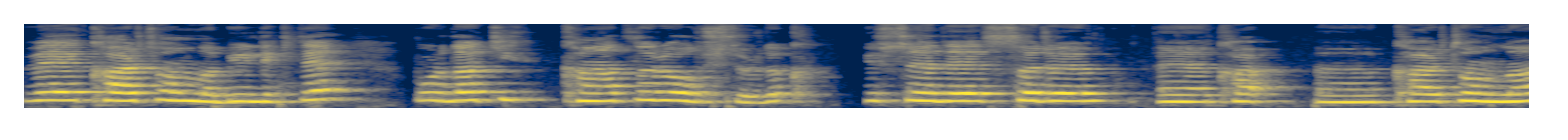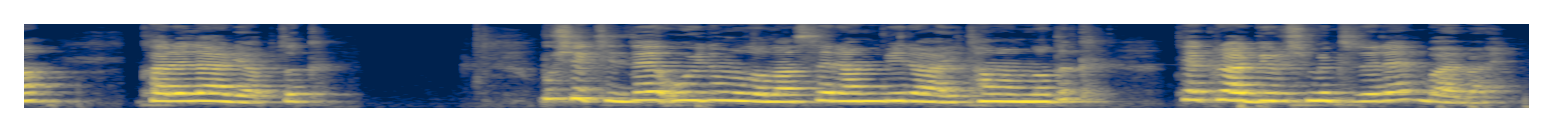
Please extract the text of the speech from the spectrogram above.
ve kartonla birlikte buradaki kanatları oluşturduk. Üstüne de sarı e, ka- e, kartonla kareler yaptık. Bu şekilde uydumuz olan Selam bir ay tamamladık. Tekrar görüşmek üzere. Bay bay.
